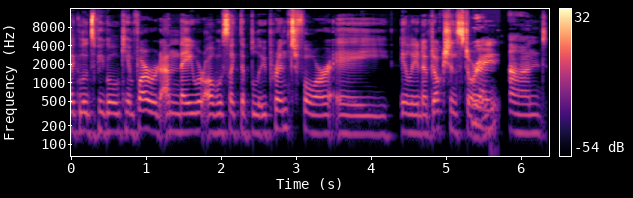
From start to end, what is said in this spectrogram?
like loads of people came forward and they were almost like the blueprint for a alien abduction story Right. and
